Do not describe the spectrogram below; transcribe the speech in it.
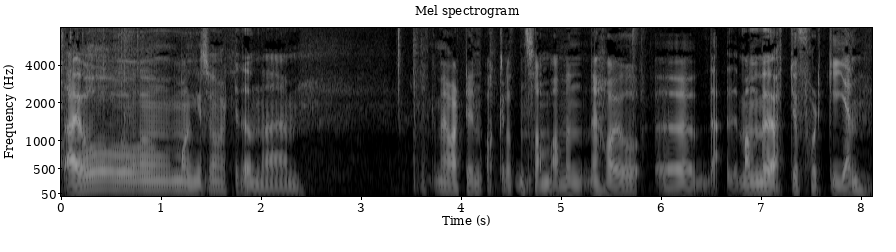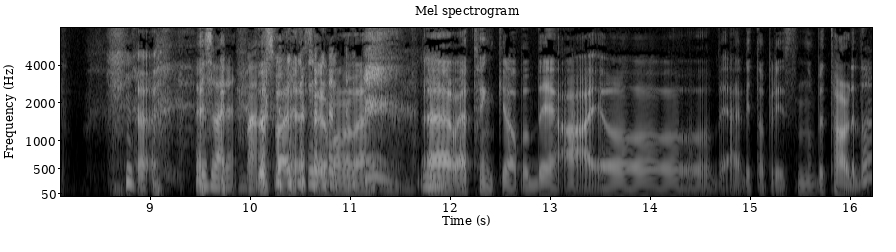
Det er jo mange som har vært i denne Jeg vet ikke om jeg har vært i akkurat den samme, men jeg har jo uh, er- Man møter jo folk igjen. dessverre. Dessverre så gjør man det. det. Uh, og jeg tenker at det er jo Det er litt av prisen å betale det.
